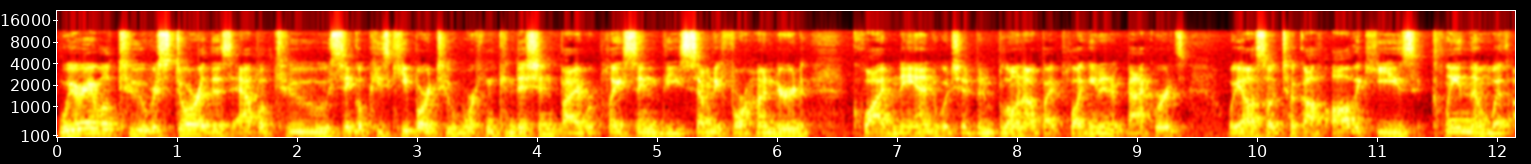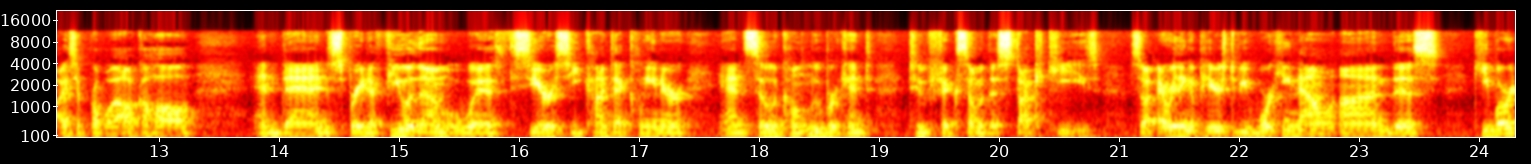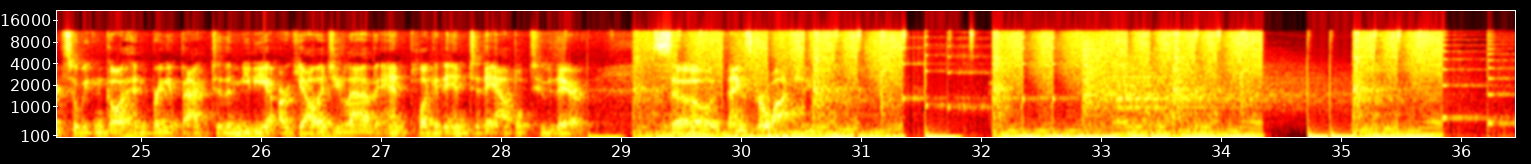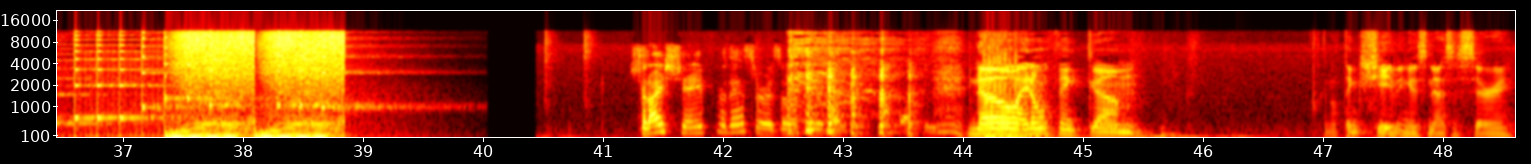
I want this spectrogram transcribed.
We were able to restore this Apple II single piece keyboard to working condition by replacing the 7400 quad NAND, which had been blown out by plugging it in backwards. We also took off all the keys, cleaned them with isopropyl alcohol, and then sprayed a few of them with CRC contact cleaner and silicone lubricant to fix some of the stuck keys. So everything appears to be working now on this keyboard, so we can go ahead and bring it back to the Media Archaeology Lab and plug it into the Apple II there. So thanks for watching. Should I shave for this, or is it okay no, I don't think. Um, I don't think shaving is necessary.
